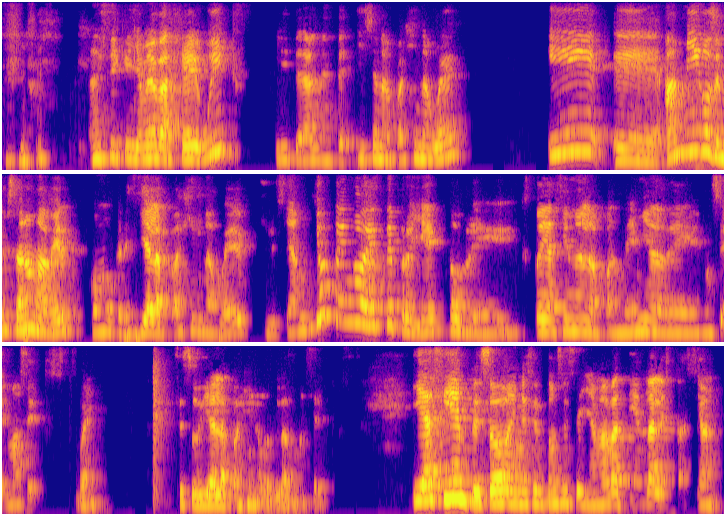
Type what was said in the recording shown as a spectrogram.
Así que yo me bajé Wix, literalmente hice una página web y eh, amigos empezaron a ver cómo crecía la página web y decían, yo tengo este proyecto de, estoy haciendo en la pandemia de, no sé, macetas. Bueno, se subía a la página web las macetas. Y así empezó, en ese entonces se llamaba Tienda a la Estación.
